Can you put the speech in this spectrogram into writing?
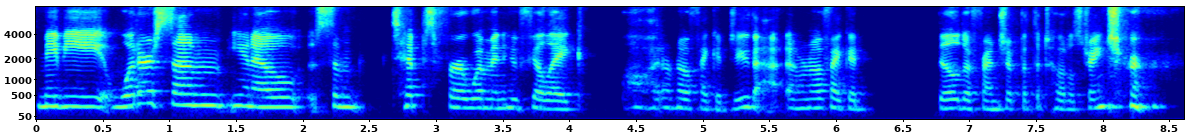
maybe what are some, you know, some tips for women who feel like, oh, I don't know if I could do that. I don't know if I could build a friendship with a total stranger.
